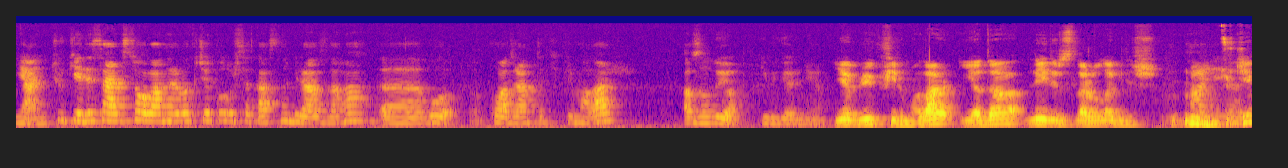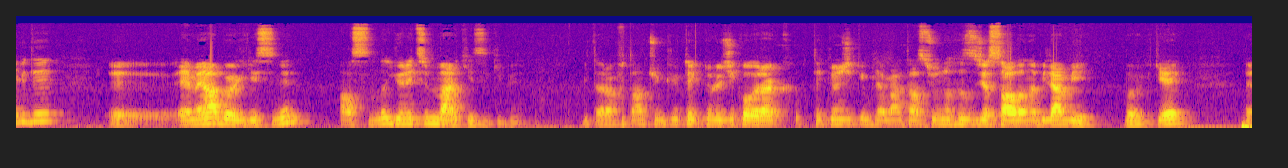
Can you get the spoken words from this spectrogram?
Yani Türkiye'de servisi olanlara bakacak olursak aslında biraz daha e, bu kuadranttaki firmalar azalıyor gibi görünüyor. Ya büyük firmalar ya da leaders'lar olabilir. Aynen Türkiye öyle. bir de e, EMEA bölgesinin aslında yönetim merkezi gibi bir taraftan. Çünkü teknolojik olarak teknolojik implementasyonu hızlıca sağlanabilen bir bölge. E,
